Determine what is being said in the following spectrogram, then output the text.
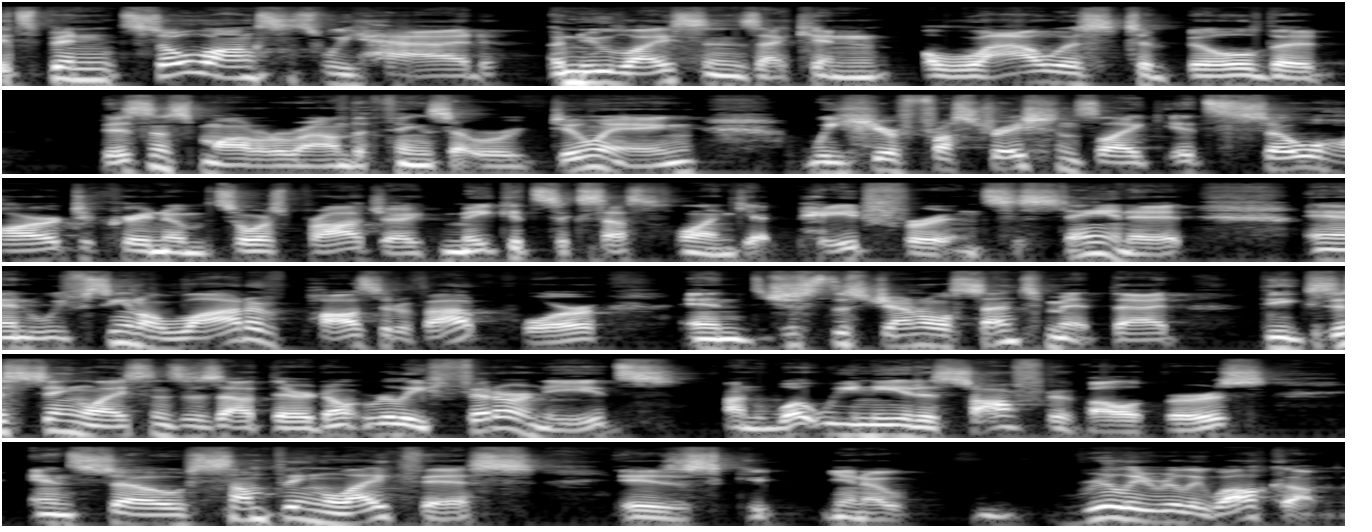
it's been so long since we had a new license that can allow us to build a business model around the things that we're doing. We hear frustrations like it's so hard to create an open source project, make it successful, and get paid for it and sustain it. And we've seen a lot of positive outpour and just this general sentiment that the existing licenses out there don't really fit our needs on what we need as software developers. And so something like this is, you know, really, really welcome.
